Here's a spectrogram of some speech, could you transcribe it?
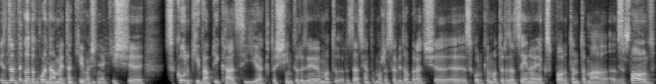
więc dlatego dokładamy takie właśnie jakieś e, skórki w aplikacji, jak ktoś się interesuje motoryzacją, to może sobie dobrać e, skórkę motoryzacyjną, jak sportem, to ma Jasne. sport,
